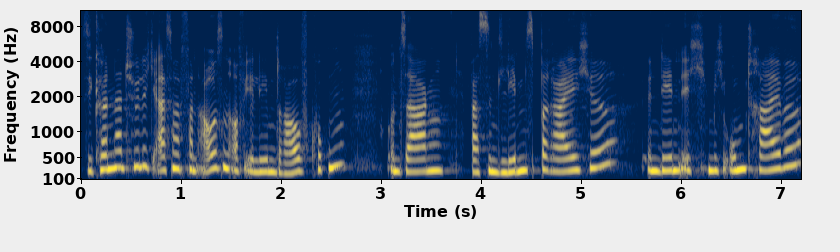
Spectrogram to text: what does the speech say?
Sie können natürlich erstmal von außen auf Ihr Leben drauf gucken und sagen, was sind Lebensbereiche, in denen ich mich umtreibe?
